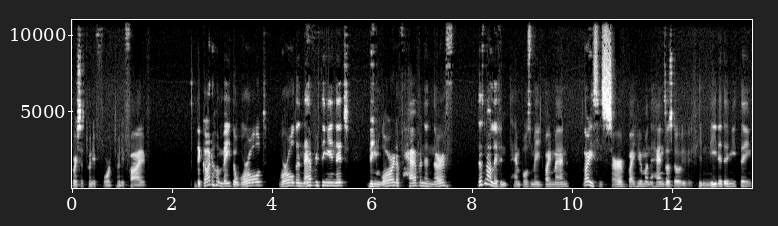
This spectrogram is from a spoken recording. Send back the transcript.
verses 24 25. The God who made the world, world and everything in it, being Lord of heaven and earth, does not live in temples made by men, nor is he served by human hands as though if he needed anything,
